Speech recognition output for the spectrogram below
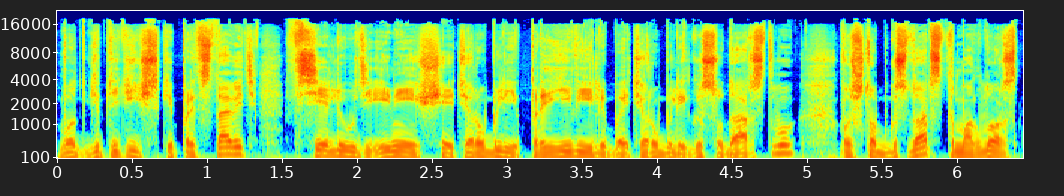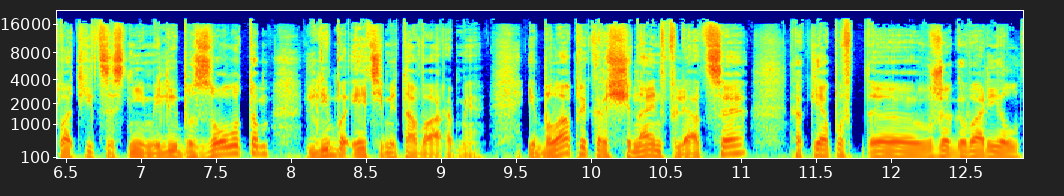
вот гипотетически представить, все люди, имеющие эти рубли, предъявили бы эти рубли государству, вот чтобы государство могло расплатиться с ними либо золотом, либо этими товарами. И была прекращена инфляция, как я э, уже говорил.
